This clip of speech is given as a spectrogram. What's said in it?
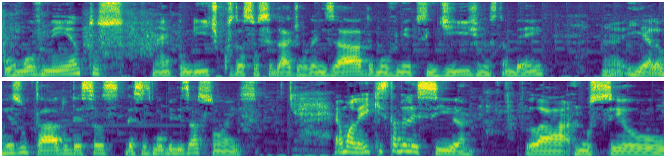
por movimentos né, políticos da sociedade organizada, movimentos indígenas também, né, e ela é o resultado dessas, dessas mobilizações. É uma lei que estabelecia lá no seu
